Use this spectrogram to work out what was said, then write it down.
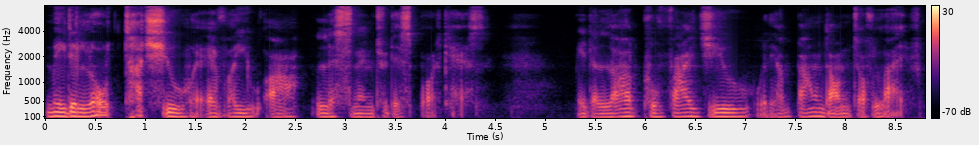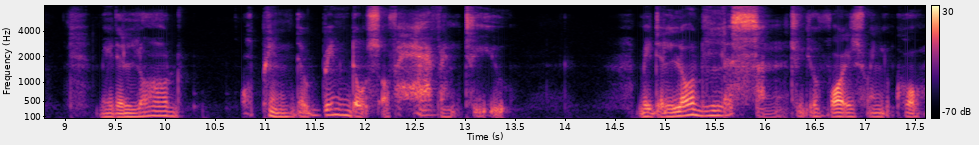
May the Lord touch you wherever you are listening to this podcast. May the Lord provide you with the abundance of life. May the Lord open the windows of heaven to you. May the Lord listen to your voice when you call.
